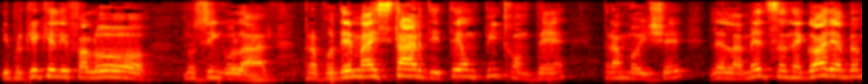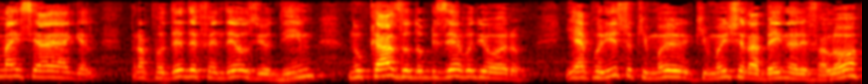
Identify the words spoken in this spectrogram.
E por que que ele falou no singular? Para poder mais tarde ter um pitrompé para Moisés, lelamed sanegoria b'maisia egel para poder defender os Yudim no caso do bezerro de ouro. E é por isso que, que Moisés Rabbeinu ele falou,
